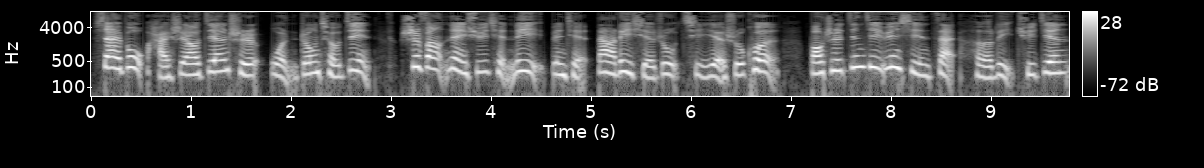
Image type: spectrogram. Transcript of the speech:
下一步还是要坚持稳中求进，释放内需潜力，并且大力协助企业纾困，保持经济运行在合理区间。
